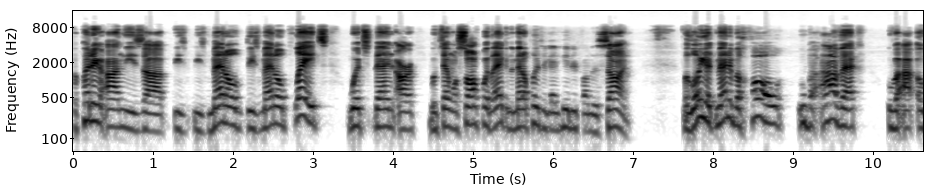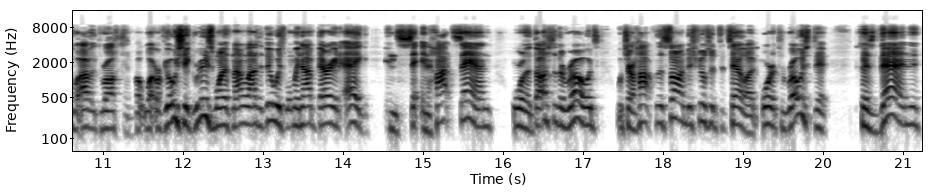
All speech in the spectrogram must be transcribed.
but putting it on these uh these these metal these metal plates, which then are which then will soft boil the egg, and the metal plates are getting heated from the sun. But what Rav Yossi agrees one is not allowed to do is when we not bury an egg in in hot sand or the dust of the roads, which are hot from the sun, in order to roast it, because then,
